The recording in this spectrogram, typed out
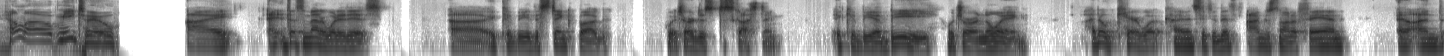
hello. Me too. I, it doesn't matter what it is. Uh, it could be the stink bug, which are just disgusting. It could be a bee, which are annoying. I don't care what kind of insect it is. I'm just not a fan. And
